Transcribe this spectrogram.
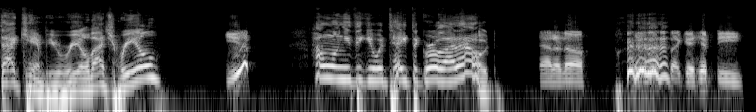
That can't be real. That's real? Yep. How long do you think it would take to grow that out? I don't know. It looks like a hippie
